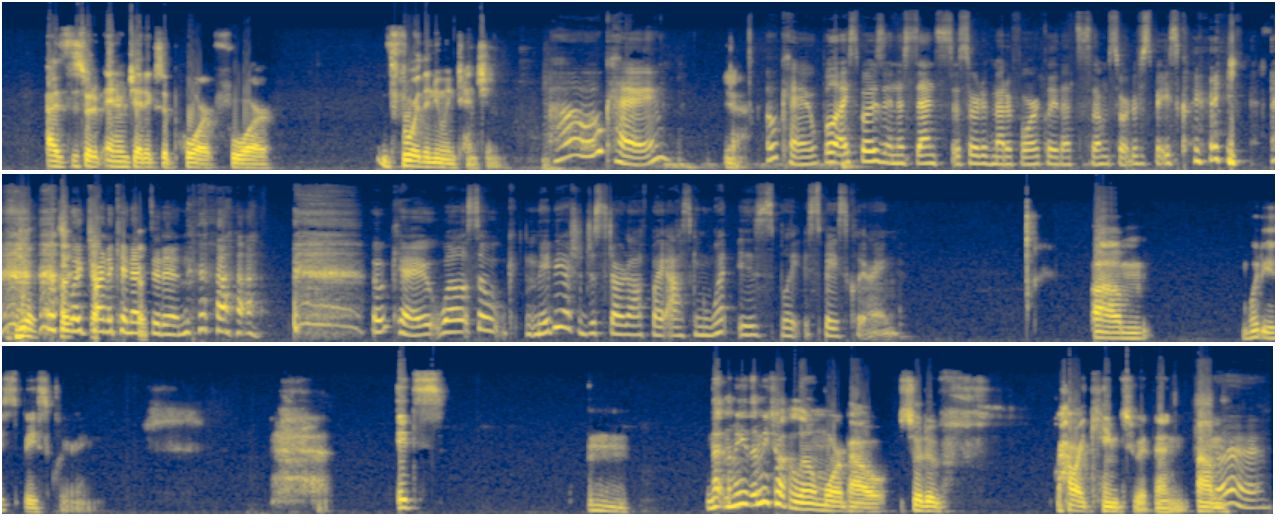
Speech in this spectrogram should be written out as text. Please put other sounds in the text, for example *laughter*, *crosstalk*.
as the sort of energetic support for for the new intention. Oh, okay. Yeah. Okay. Well, I suppose in a sense, a sort of metaphorically, that's some sort of space *laughs* clearing. yeah. I'm like trying to connect it in. Okay. Well, so maybe I should just start off by asking what is space clearing? Um, what is space clearing? *sighs* It's. Mm, let, let me let me talk a little more about sort of how I came to it. Then, um, sure.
